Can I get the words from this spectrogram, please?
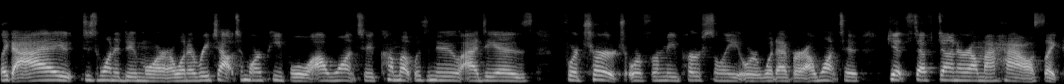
Like I just want to do more. I want to reach out to more people. I want to come up with new ideas for church or for me personally or whatever. I want to get stuff done around my house. Like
